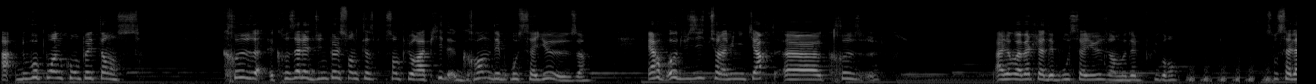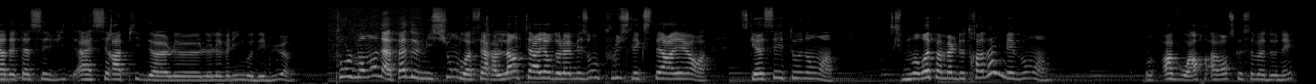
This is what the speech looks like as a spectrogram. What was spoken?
Ah, nouveau point de compétence. Creuse, creuse à l'aide d'une pelle 75% plus rapide, grande débroussailleuse. Herbe haute visible sur la mini-carte. Euh, creuse... Allez, on va mettre la débroussailleuse, un modèle plus grand. Ça a l'air d'être assez vite, assez rapide euh, le, leveling au début. Pour le moment, on n'a pas de mission. On doit faire l'intérieur de la maison plus l'extérieur. Ce qui est assez étonnant. Hein. Ce qui nous demanderait pas mal de travail, mais bon. bon. À voir, à voir ce que ça va donner.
